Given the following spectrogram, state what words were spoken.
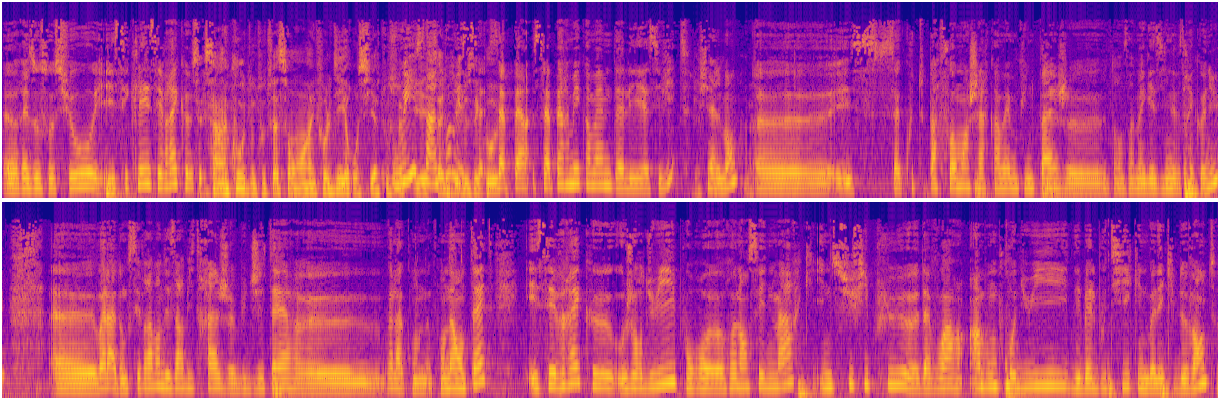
réseaux sociaux. Et c'est clé. C'est vrai que c'est un coût de toute façon. Hein, il faut le dire aussi à tous ceux oui, qui, un coût, mais nous écoutent. Ça, ça, permet quand même d'aller assez vite finalement. Euh, et ça coûte parfois moins cher quand même qu'une page dans un magazine très connu. Euh, voilà, donc c'est vraiment des arbitrages budgétaires, voilà qu'on a en tête. Et c'est vrai que aujourd'hui, pour relancer une marque, il ne suffit plus euh, d'avoir un bon produit, des belles boutiques, une bonne équipe de vente.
